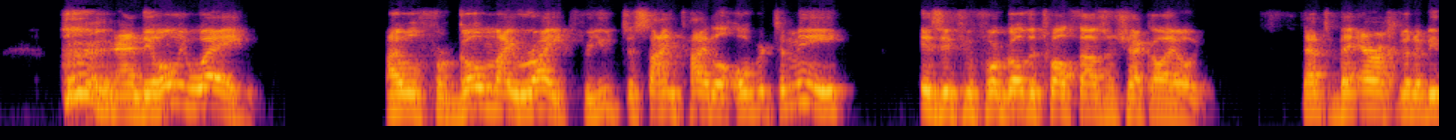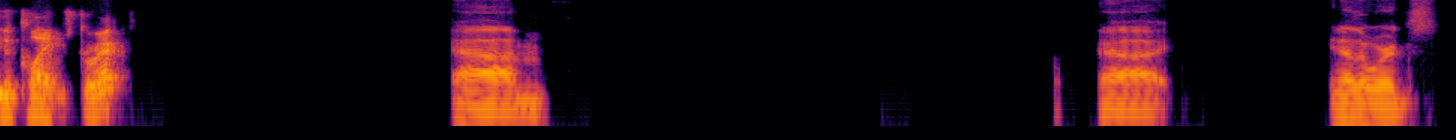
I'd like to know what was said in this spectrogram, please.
and the only way I will forego my right for you to sign title over to me is if you forego the 12,000 shekel I owe you. That's Be'erich going to be the claims, correct? Um, uh, in other words,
